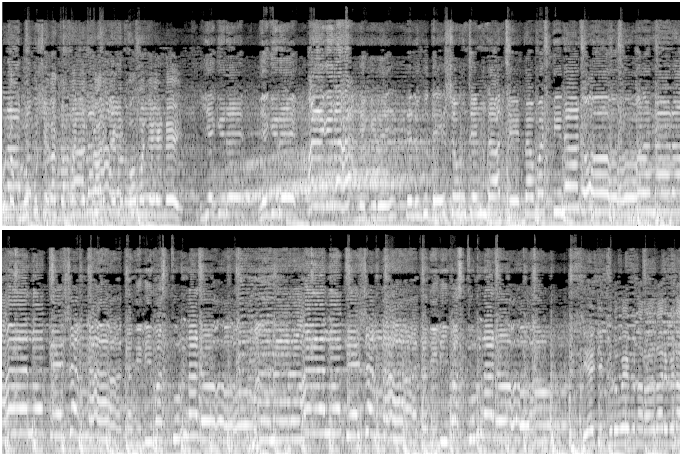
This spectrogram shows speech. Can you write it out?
ఉన్న బ్లూ ఓపెన్ చేయండి. ఎగిరే ఎగిరే ఎగిరే ఎగిరే తెలుగుదేశం జెండా చేత పట్టినాడో. నారా లోకేష్ అన్న కదిలి వస్తున్నాడో. మన నారా లోకేష్ అన్న కదిలి వస్తున్నాడో. స్టేజి కుడివైపున రహదారి పైన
